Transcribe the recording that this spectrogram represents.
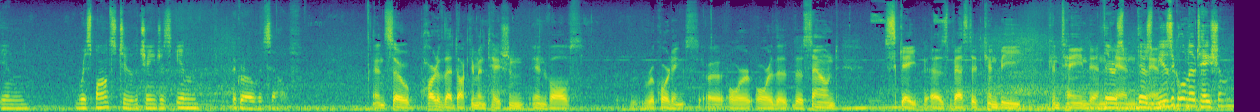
in response to the changes in the grove itself. And so part of that documentation involves recordings uh, or, or the, the soundscape as best it can be contained and There's and, there's and- musical notation.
